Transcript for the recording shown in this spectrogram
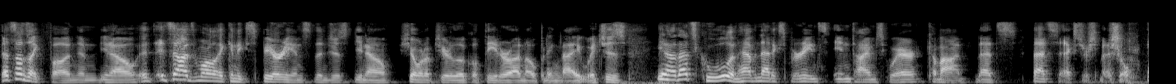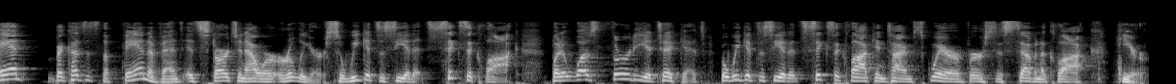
That sounds like fun, and you know, it, it sounds more like an experience than just you know showing up to your local theater on opening night, which is you know that's cool, and having that experience in Times Square, come on, that's that's extra special. And because it's the fan event, it starts an hour earlier. So we get to see it at 6 o'clock, but it was 30 a ticket, but we get to see it at 6 o'clock in Times Square versus 7 o'clock here.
